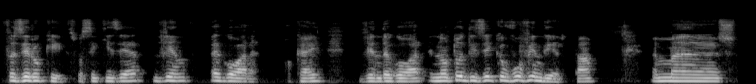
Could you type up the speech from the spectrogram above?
fazer o quê? Se você quiser, vende agora, ok? Vende agora. Não estou a dizer que eu vou vender, tá? Mas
